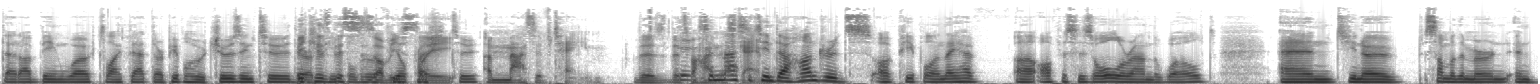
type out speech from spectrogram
That are being worked like that. There are people who are choosing to. There because are people this who is obviously a massive team. There's, that's it's a massive this team. There are hundreds of people, and they have uh, offices all around the world. And you know, some of them are in, in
